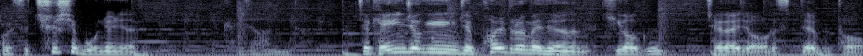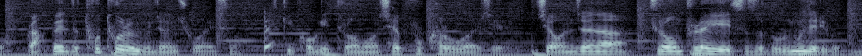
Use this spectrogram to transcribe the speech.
벌써 75년이나 됐네요. 굉장합니다. 제 개인적인 이제 Pearl 드럼에 대한 기억은 제가 이제 어렸을 때부터 락밴드 Toto를 굉장히 좋아해서 특히 거기 드러머 제프 포카로가 이제 제 언제나 드럼 플레이에 있어서 롤모델이거든요.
